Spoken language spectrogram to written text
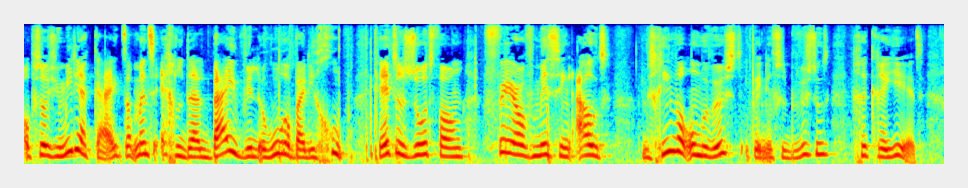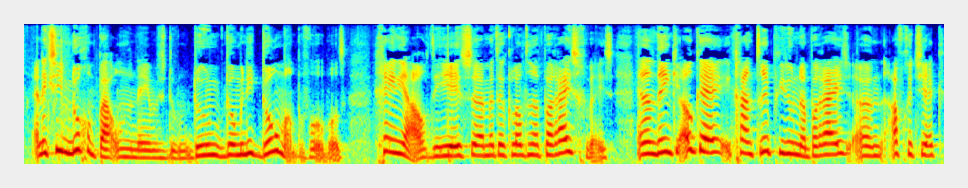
op social media kijkt, dat mensen echt daarbij willen horen bij die groep. Je heeft een soort van fear of missing out, misschien wel onbewust, ik weet niet of ze het bewust doet, gecreëerd. En ik zie nog een paar ondernemers doen. Dominique Dolman bijvoorbeeld. Geniaal, die is uh, met een klant naar Parijs geweest. En dan denk je, oké, ik ga een tripje doen naar Parijs, afgecheckt,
